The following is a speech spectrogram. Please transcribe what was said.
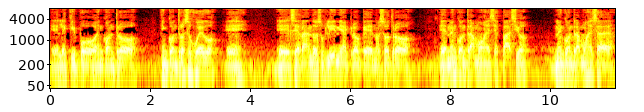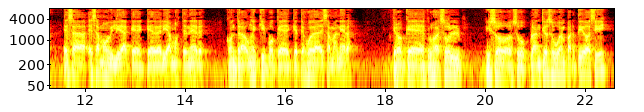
El equipo encontró, encontró su juego, eh, eh, cerrando sus líneas. Creo que nosotros eh, no encontramos ese espacio, no encontramos esa, esa, esa movilidad que, deberíamos tener contra un equipo que, que te juega de esa manera. Creo que Cruz Azul hizo su, planteó su buen partido así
